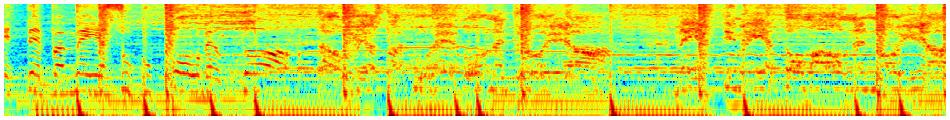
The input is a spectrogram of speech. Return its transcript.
eteenpäin meidän sukupolvelta. Tää uljasta ku hevonen trojaa Ne jätti meidät oma onnen nojaa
